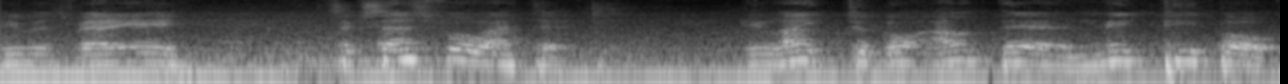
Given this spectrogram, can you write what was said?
He was very successful at it. He liked to go out there and meet people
